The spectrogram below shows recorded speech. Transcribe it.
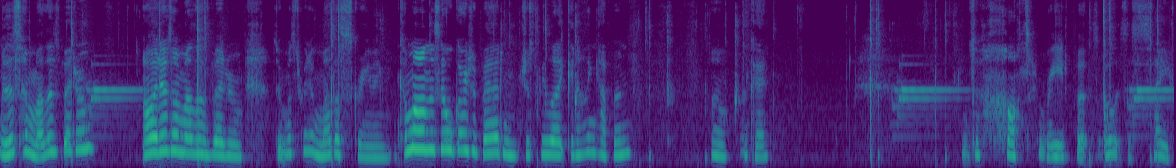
Is this her mother's bedroom? Oh, it is her mother's bedroom. So it must have been her mother screaming. Come on, let's all go to bed and just be like, nothing happened. Oh, okay. It's hard to read books. Oh, it's a safe.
